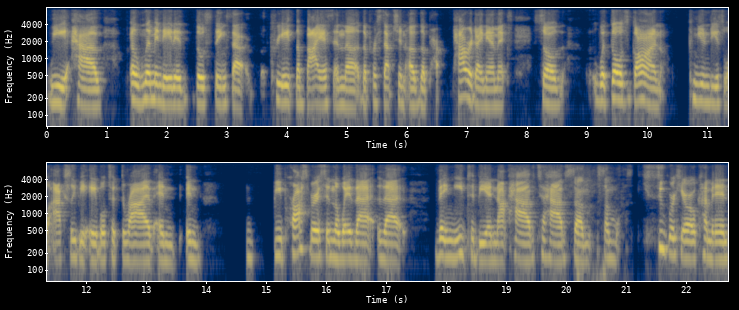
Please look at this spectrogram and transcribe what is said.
we have eliminated those things that create the bias and the the perception of the power dynamics. So with those gone communities will actually be able to thrive and and be prosperous in the way that that they need to be and not have to have some some superhero come in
